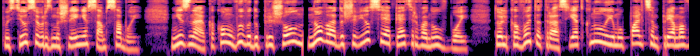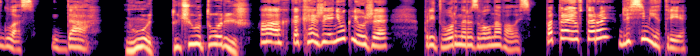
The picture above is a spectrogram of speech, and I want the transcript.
Пустился в размышления сам с собой. Не знаю, к какому выводу пришел, но воодушевился и опять рванул в бой. Только в этот раз я ткнула ему пальцем прямо в глаз. Да, «Ой, ты чего творишь?» «Ах, какая же я неуклюжая!» Притворно разволновалась. «Подправим второй для симметрии».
